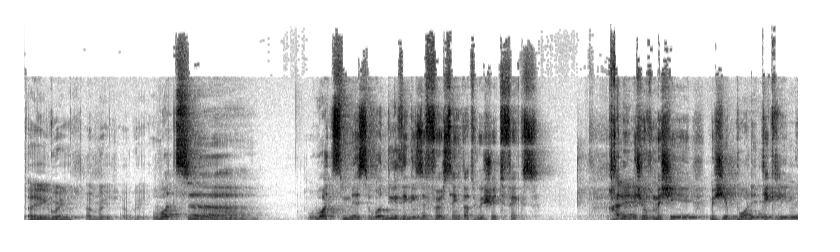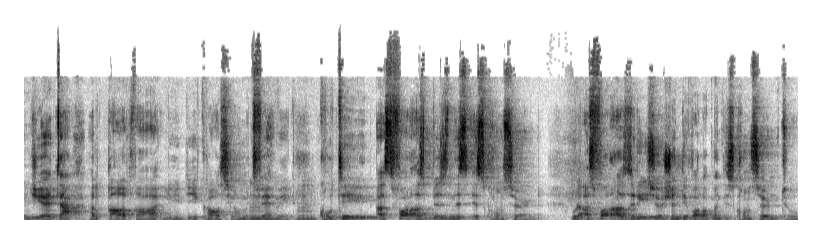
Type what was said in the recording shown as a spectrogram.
I agree agree agree what's uh, what's miss what do you think is the first thing that we should fix خلينا نشوف ماشي ماشي بوليتيكلي من جهة تاع القضاء لي ديكاسيون متفاهمين كوتي از فار از بزنس از كونسيرند ولا از فار از ريسيرش اند ديفلوبمنت از كونسيرند تو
